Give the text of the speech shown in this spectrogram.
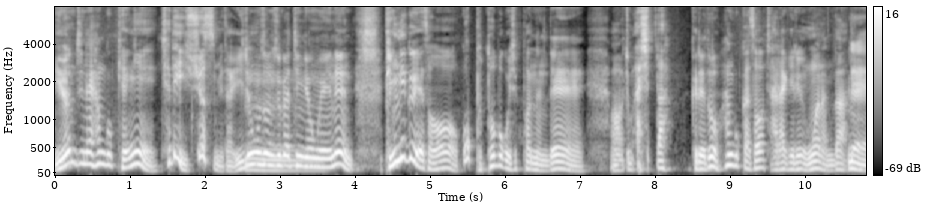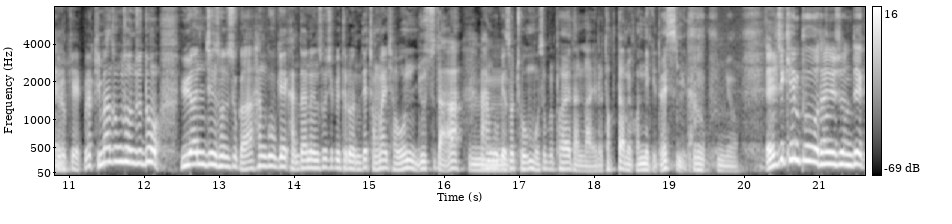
유현진의 한국행이 최대 이슈였습니다. 이종우 선수 같은 경우에는 빅리그에서 꼭 붙어보고 싶었는데 어, 좀 아쉽다. 그래도 한국 가서 잘하기를 응원한다. 네. 이렇게 했고요. 김한성 선수도 유현진 선수가 한국에 간다는 소식을 들었는데 정말 좋은 뉴스다. 한국에서 좋은 모습을 보여달라. 이런 덕담을 건네기도 했습니다. 그렇군요. LG 캠프 다녀오셨는데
